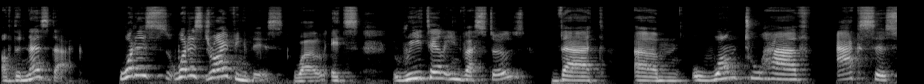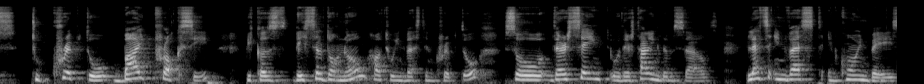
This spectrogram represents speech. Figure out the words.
of the nasdaq what is what is driving this? Well, it's retail investors that um, want to have access to crypto by proxy because they still don't know how to invest in crypto. So they're saying, or they're telling themselves, let's invest in Coinbase.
